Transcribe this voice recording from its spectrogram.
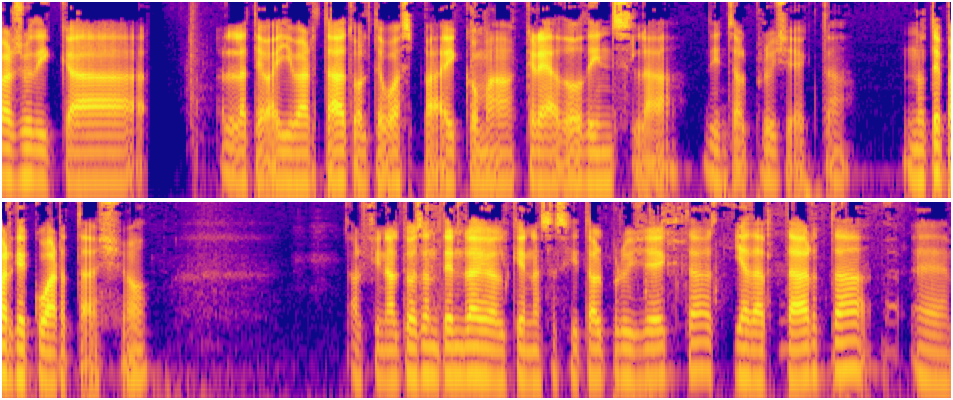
perjudicar la teva llibertat o el teu espai com a creador dins, la, dins el projecte. No té per què coartar això. Al final tu has d'entendre el que necessita el projecte i adaptar-te eh,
